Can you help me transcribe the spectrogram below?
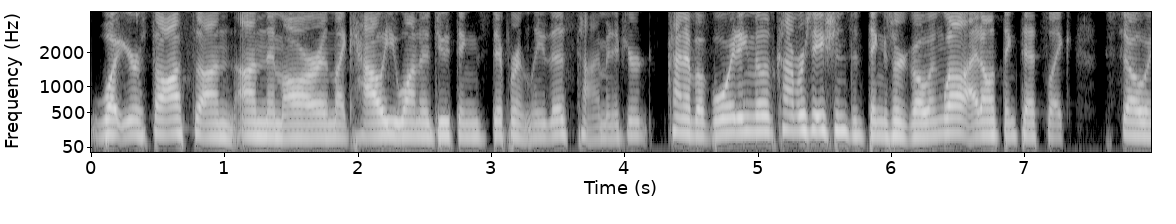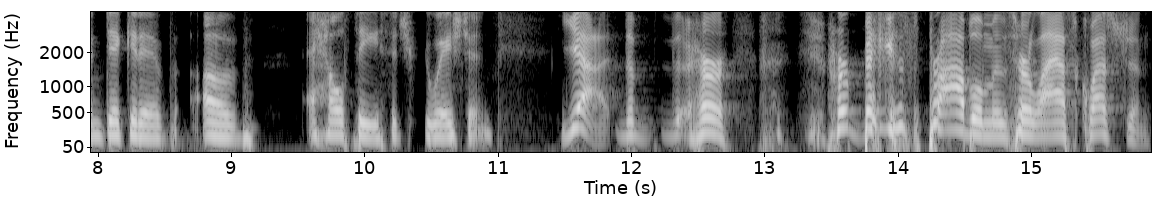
what your thoughts on on them are and like how you want to do things differently this time and if you're kind of avoiding those conversations and things are going well i don't think that's like so indicative of a healthy situation Yeah, the, the her her biggest problem is her last question.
